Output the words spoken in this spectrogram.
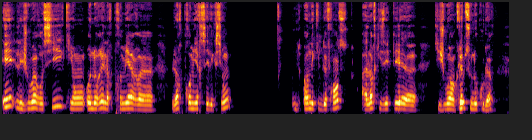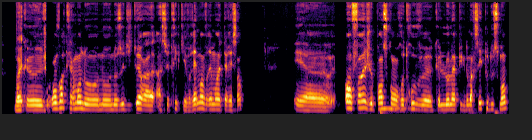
et les joueurs aussi qui ont honoré leur première, euh, leur première sélection en équipe de France alors qu'ils étaient euh, qui jouaient en club sous nos couleurs. Ouais. Donc euh, je renvoie clairement nos, nos- nos auditeurs à, à ce tweet qui est vraiment vraiment intéressant. Et enfin, je pense qu'on retrouve que l'Olympique de Marseille, tout doucement,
